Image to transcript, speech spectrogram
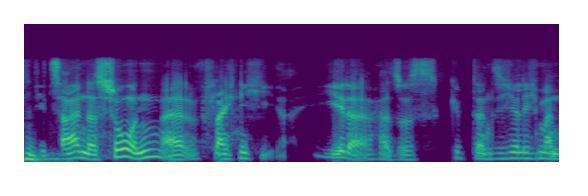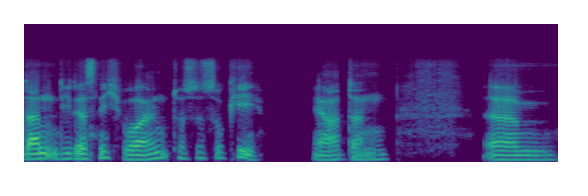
die zahlen das schon, äh, vielleicht nicht jeder. Also es gibt dann sicherlich Mandanten, die das nicht wollen. Das ist okay. Ja, dann ähm,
